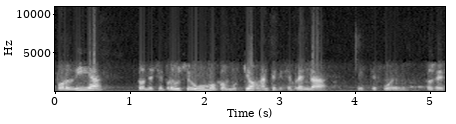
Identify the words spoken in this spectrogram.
por día donde se produce humo, combustión, antes que se prenda este fuego. Entonces,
